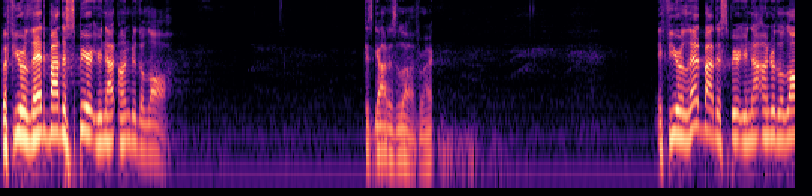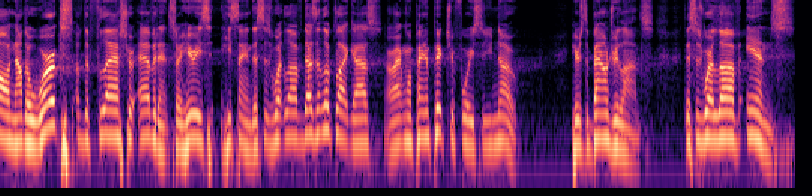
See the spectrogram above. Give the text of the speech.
But if you're led by the Spirit, you're not under the law. Because God is love, right? If you're led by the Spirit, you're not under the law. Now, the works of the flesh are evident. So here he's, he's saying, This is what love doesn't look like, guys. All right, I'm going to paint a picture for you so you know. Here's the boundary lines. This is where love ends,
